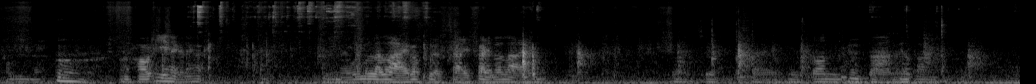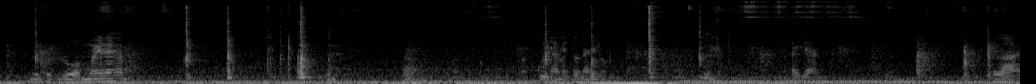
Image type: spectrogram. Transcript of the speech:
เขาอีไหม เอาเขาอีหน่อยก็ได้ครับไหนว่ามันละลายป่ะเผื่อ สายไฟละลายครับเช็คสายนิวตันต่างๆนะครับมีกดหลวมไหมนะครับ กูทำเป็นตัวนั้นอยู่ไปกัน ละลาย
